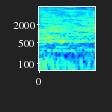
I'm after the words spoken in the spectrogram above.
Amen.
